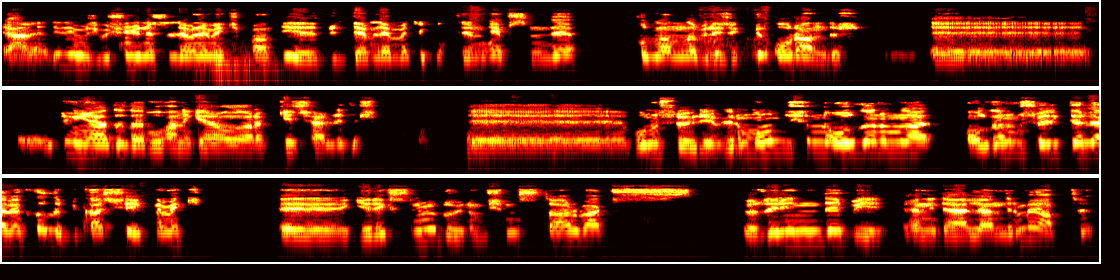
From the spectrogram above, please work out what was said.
yani dediğimiz gibi 3. nesil demleme ekipman değil, demleme tekniklerinin hepsinde kullanılabilecek bir orandır. E, dünyada da bu hani genel olarak geçerlidir. E, bunu söyleyebilirim. Onun dışında Olga Hanım'ın söyledikleriyle alakalı da birkaç şey eklemek e, gereksinimi duydum. Şimdi Starbucks özelinde bir hani değerlendirme yaptı.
